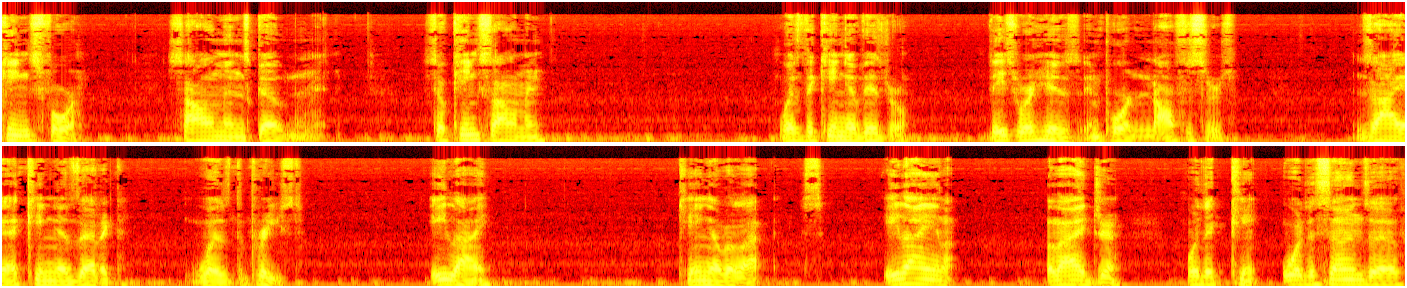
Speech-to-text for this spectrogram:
Kings 4 Solomon's government. So King Solomon was the king of Israel. These were his important officers. Ziah, king of Zedek, was the priest. Eli, king of Eli, Eli and Elijah were the king, were the sons of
